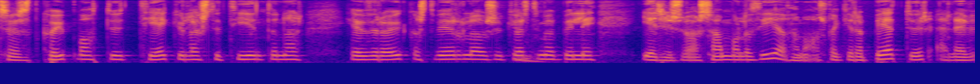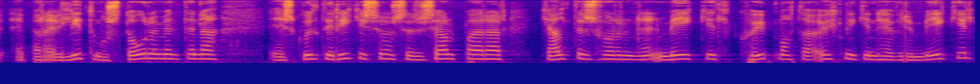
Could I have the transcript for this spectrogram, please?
sagt kaupmáttu, tekjulagstu tíundunar hefur aukast verulega á þessu kjörtímabili. Ég er eins og að sammála því að það má alltaf gera betur en ef, ef bara við lítum á stórumyndina e, skuldi ríkisjós eru sjálfbærar, mikil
